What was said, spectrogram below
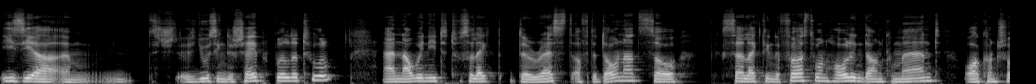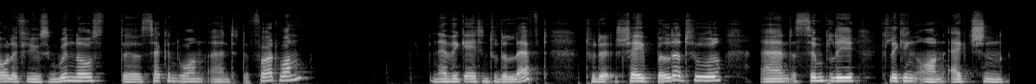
easier um, using the shape builder tool. And now we need to select the rest of the donuts. So selecting the first one, holding down Command or Control if you're using Windows, the second one and the third one navigating to the left to the shape builder tool and simply clicking on action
